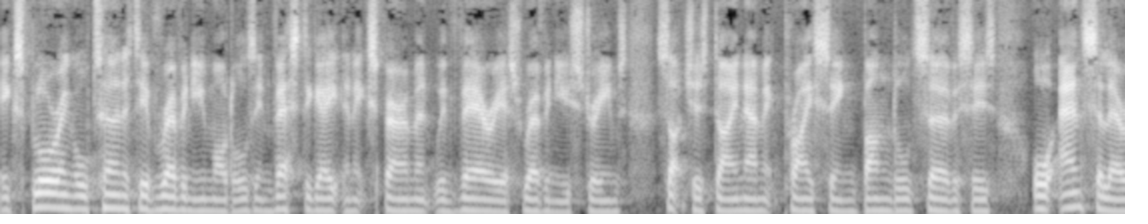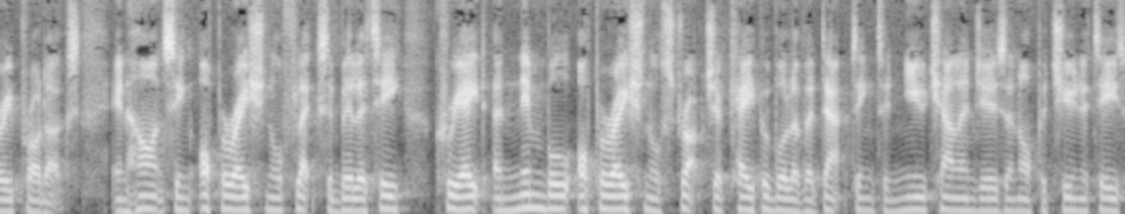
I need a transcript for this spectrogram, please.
exploring alternative revenue models, investigate and experiment with various revenue streams such as dynamic pricing bundled services, or ancillary products, enhancing operational flexibility, create a nimble operational structure capable of adapting to new challenges and opportunities,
